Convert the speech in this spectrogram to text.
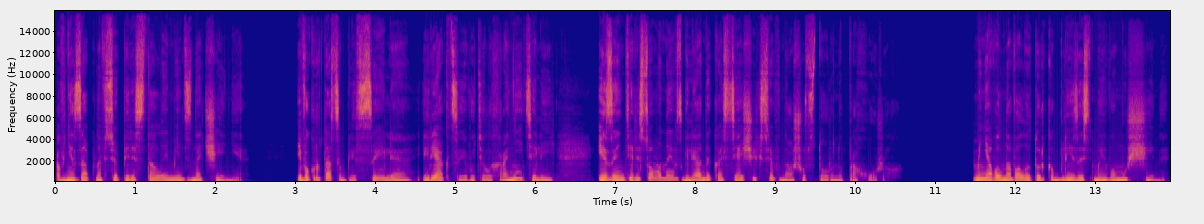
Внезапно все перестало иметь значение и выкрутасы Блисселя, и реакция его телохранителей, и заинтересованные взгляды косящихся в нашу сторону прохожих. Меня волновала только близость моего мужчины,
